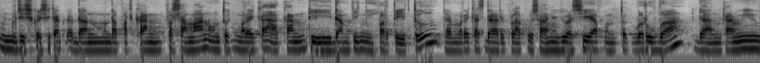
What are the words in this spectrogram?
mendiskusikan dan mendapatkan persamaan untuk mereka akan didampingi seperti itu. Dan mereka dari pelaku usahanya juga siap untuk berubah. Dan kami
